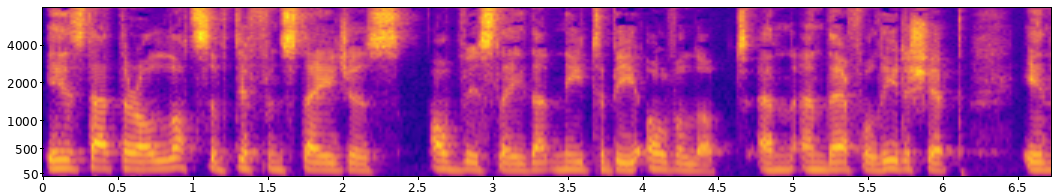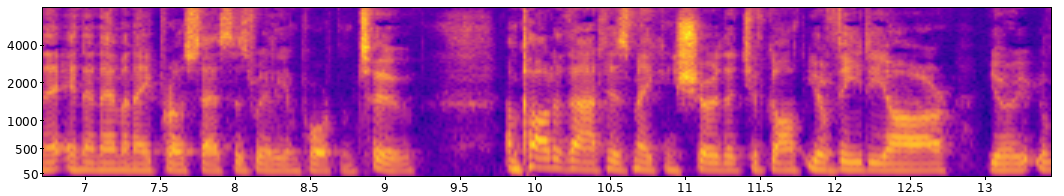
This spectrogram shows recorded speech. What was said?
is that there are lots of different stages, obviously, that need to be overlooked. And, and therefore leadership in, a, in an M&A process is really important too. And part of that is making sure that you've got your VDR, your,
